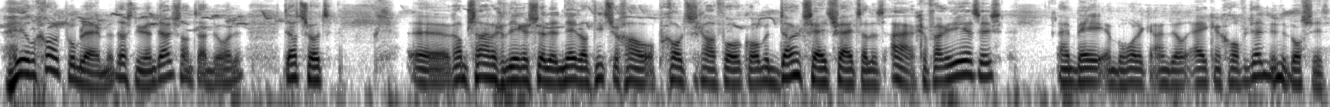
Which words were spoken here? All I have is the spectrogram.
heel groot probleem. Dat is nu in Duitsland aan de orde. Dat soort uh, rampzalige dingen zullen in Nederland niet zo gauw op grote schaal voorkomen. Dankzij het feit dat het A gevarieerd is. En B een behoorlijk aandeel eik en grove in het bos zit.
